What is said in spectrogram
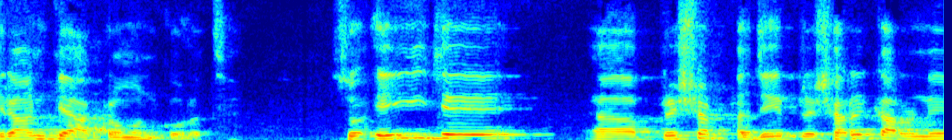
ইরানকে আক্রমণ করেছে। সো এই যে প্রেশারটা যে প্রেশারের কারণে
